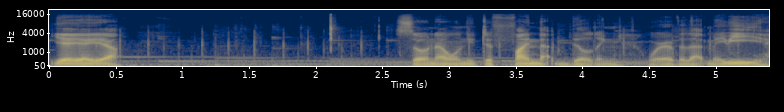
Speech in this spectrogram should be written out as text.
Yeah, yeah, yeah. So now we'll need to find that building, wherever that may be.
